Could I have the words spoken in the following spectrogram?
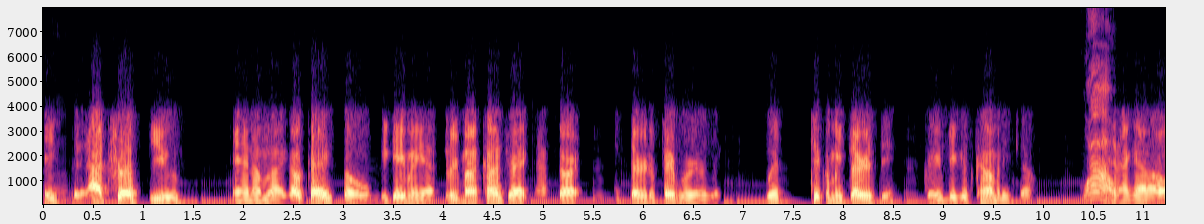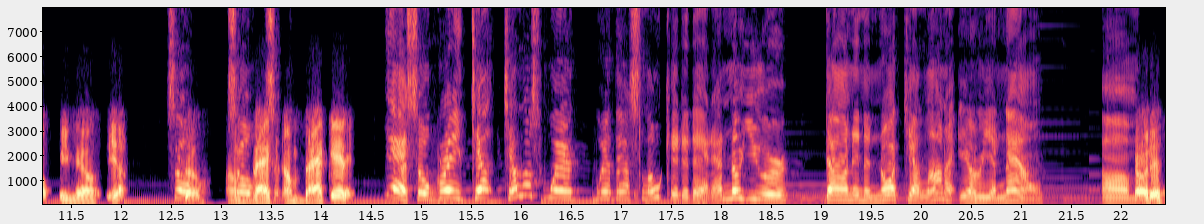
He said, I trust you. And I'm like, okay. So he gave me a three month contract. And I start 3rd of February with, with Tickle Me Thursday, Grave Diggers Comedy Show. Wow. And I got all female. Yep. so So I'm so- back. so- I'm back at it. Yeah, so Gray, tell tell us where where that's located at. I know you're down in the North Carolina area now. Um, No, that's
